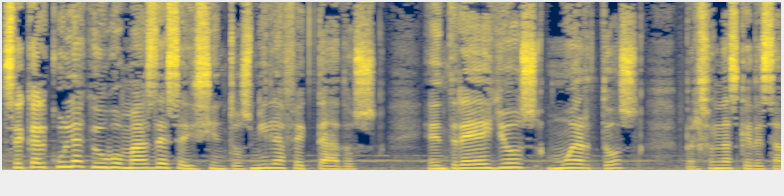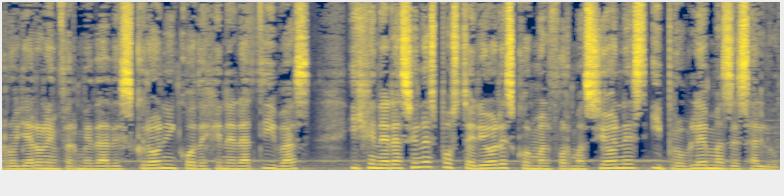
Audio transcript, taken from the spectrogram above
Se calcula que hubo más de 600.000 afectados, entre ellos muertos, personas que desarrollaron enfermedades crónico-degenerativas y generaciones posteriores con malformaciones y problemas de salud.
